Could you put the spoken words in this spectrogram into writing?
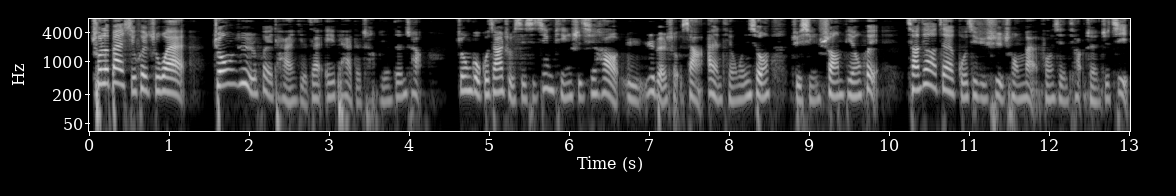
除了拜习会之外，中日会谈也在 APEC 的场边登场。中国国家主席习近平十七号与日本首相岸田文雄举行双边会，强调在国际局势充满风险挑战之际，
